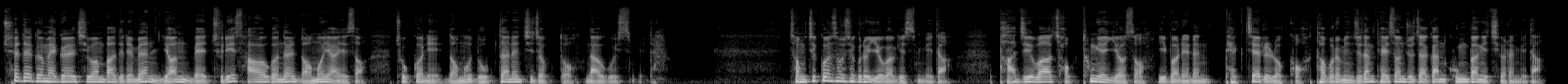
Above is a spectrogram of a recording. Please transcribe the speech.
최대 금액을 지원받으려면 연 매출이 4억 원을 넘어야 해서 조건이 너무 높다는 지적도 나오고 있습니다. 정치권 소식으로 이어가겠습니다. 바지와 적통에 이어서 이번에는 백제를 놓고 더불어민주당 대선 주자 간 공방이 치열합니다.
